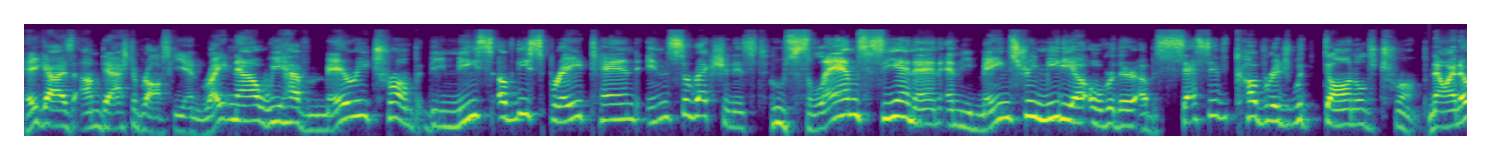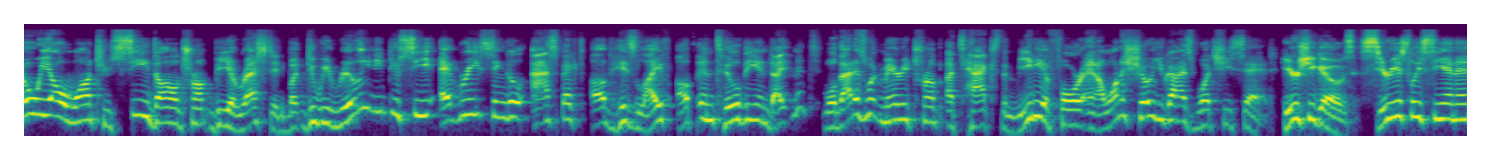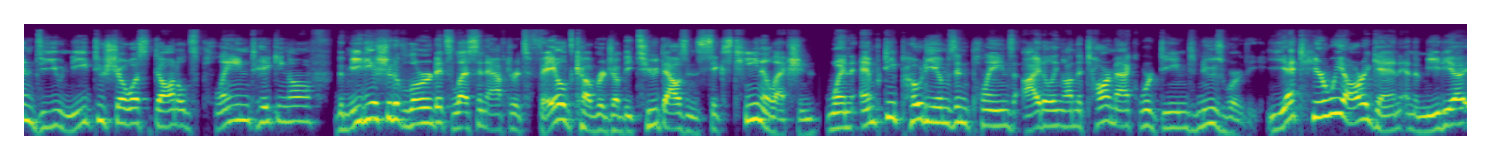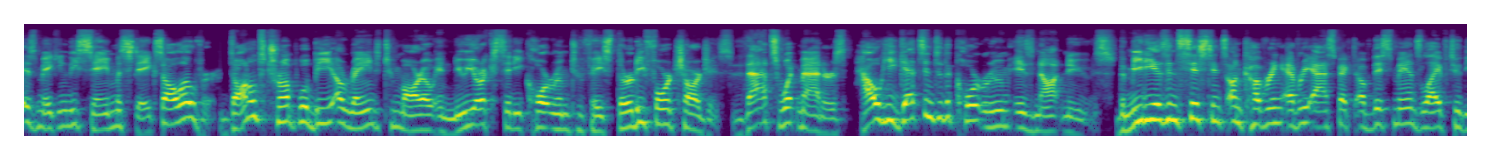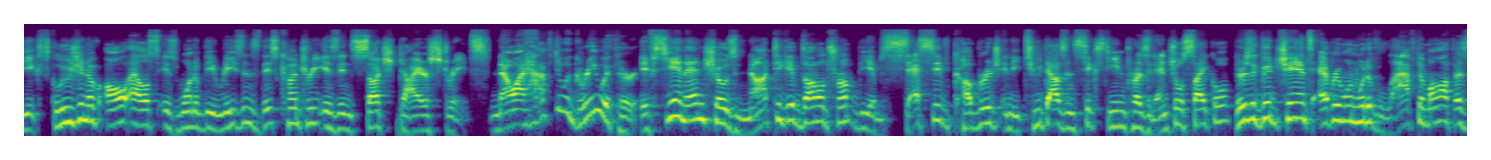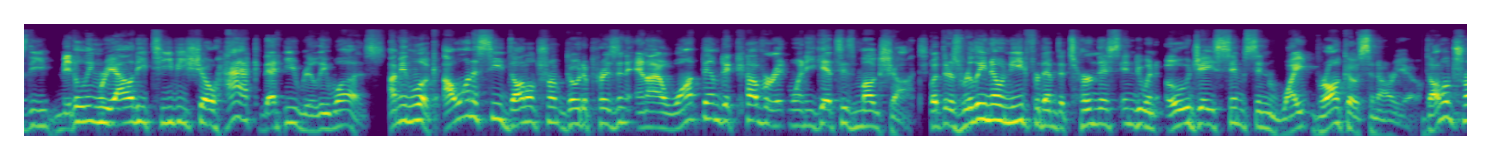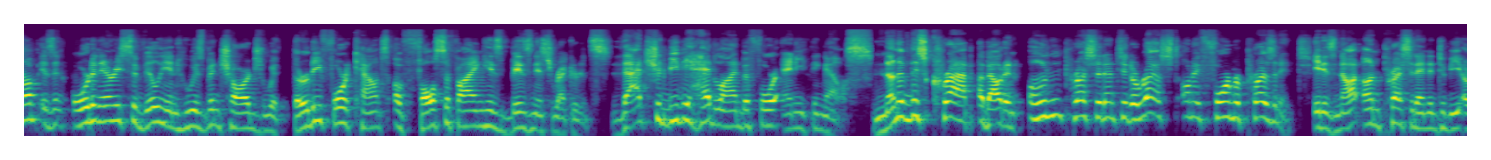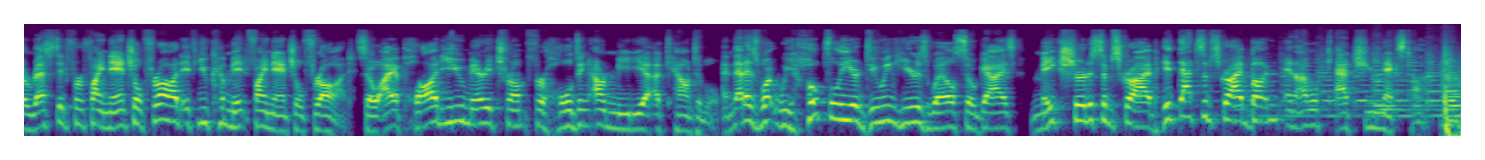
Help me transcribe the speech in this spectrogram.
Hey guys, I'm Dash Dobrofsky, and right now we have Mary Trump, the niece of the spray tanned insurrectionist who slams CNN and the mainstream media over their obsessive coverage with Donald Trump. Now, I know we all want to see Donald Trump be arrested, but do we really need to see every single aspect of his life up until the indictment? Well, that is what Mary Trump attacks the media for, and I want to show you guys what she said. Here she goes Seriously, CNN, do you need to show us Donald's plane taking off? The media should have learned its lesson after its failed coverage of the 2016 election, when empty podiums and planes idling on the tarmac were deemed newsworthy. Yet here we are again, and the media is making the same mistakes all over. Donald Trump will be arraigned tomorrow in New York City courtroom to face 34 charges. That's what matters. How he gets into the courtroom is not news. The media's insistence on covering every aspect of this man's life to the exclusion of all else is one of the reasons this country is in such dire straits. Now, I have to agree with her. If CNN chose not to give Donald Trump the obsessive coverage in the 2016 presidential cycle, there's a good chance everyone would have laughed him off as the middling reality TV show hack that he really was. I mean, look, I want to see Donald Trump go to prison and I want them to cover it when he gets his mugshot. But there's really no need for them to turn this into an O.J. Simpson white Bronco scenario. Donald Trump is an ordinary civilian who has been charged with 34 counts of falsifying his business records. That should be the headline before anything else. None of this crap about an unprecedented arrest on a former president. It is not unprecedented to be arrested for financial fraud if you commit financial fraud. So I applaud you, Mary Trump, for holding our media accountable. And that is what we hopefully are doing here as well. So, guys, make sure to subscribe, hit that subscribe button, and I will catch you next time.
